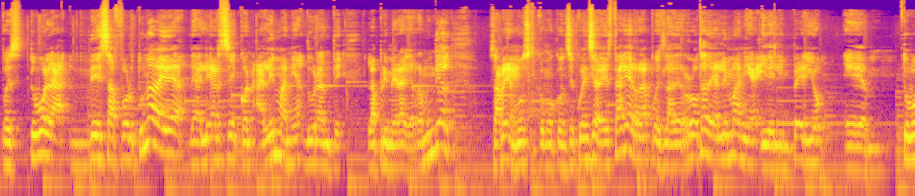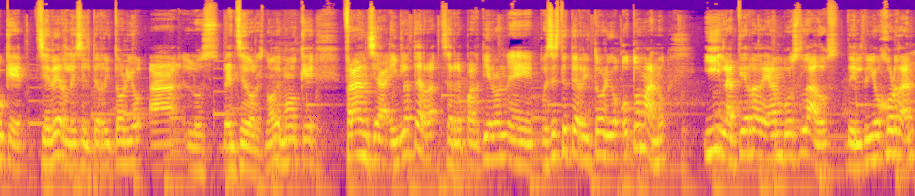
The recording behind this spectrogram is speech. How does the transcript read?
pues tuvo la desafortunada idea de aliarse con Alemania durante la Primera Guerra Mundial. Sabemos que como consecuencia de esta guerra, pues la derrota de Alemania y del imperio eh, tuvo que cederles el territorio a los vencedores, ¿no? De modo que Francia e Inglaterra se repartieron eh, pues este territorio otomano y la tierra de ambos lados del río Jordán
